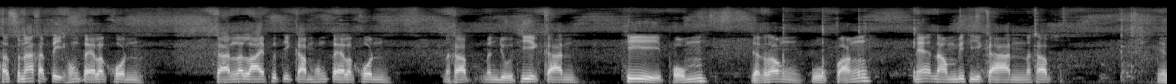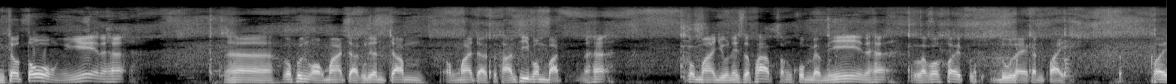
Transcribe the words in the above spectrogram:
ทัศนคติของแต่ละคน การละลายพฤติกรรมของแต่ละคนนะครับ มันอยู่ที่การที่ผมจะต้องปลูกฝังแนะนำวิธีการนะครับ อย่างเจ้าโต้งอย่างนี้นะฮะอ่าก็เพิ่งออกมาจากเรือนจำออกมาจากสถานที่บำบัดนะฮะก็มาอยู่ในสภาพสังคมแบบนี้นะฮะเราก็ค่อยดูแลกันไป ค่อย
